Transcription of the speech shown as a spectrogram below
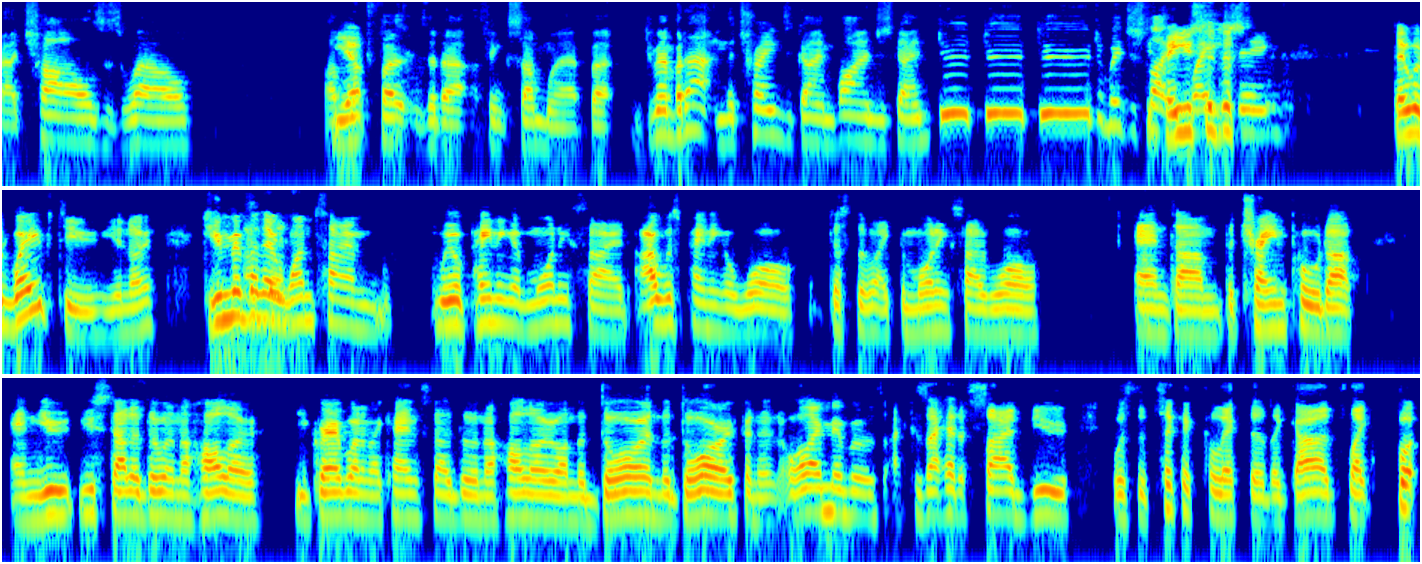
uh, Charles as well. I've Yep. got photos of that, I think, somewhere. But do you remember that? And the trains are going by and just going doo doo. And we're just like They used to just- They would wave to you, you know. Do you remember And that then- one time we were painting at Morningside? I was painting a wall, just the, like the Morningside wall, and um, the train pulled up, and you you started doing a hollow. You grabbed one of my cans, started doing a hollow on the door, and the door opened. And all I remember was because I had a side view was the ticket collector, the guard's like foot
